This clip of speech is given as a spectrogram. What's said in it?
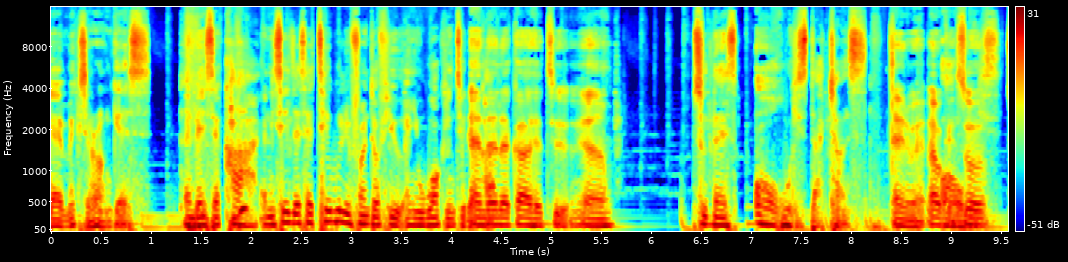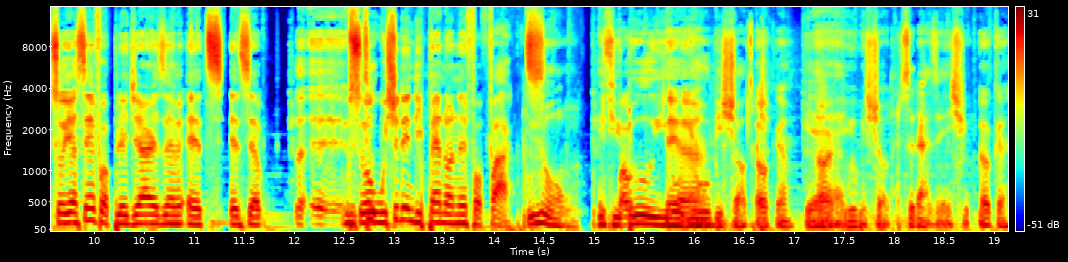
AI makes a wrong guess. And there's a car, and he says there's a table in front of you, and you walk into the And car. then the car hits you. Yeah. So there's always that chance. Anyway, okay. Always. So so you're saying for plagiarism, it's it's a uh, so we shouldn't depend on it for facts. No, if you Oh, do, you yeah. you will be shocked. Okay. Yeah, Alright. you'll be shocked. So that's the issue. Okay.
